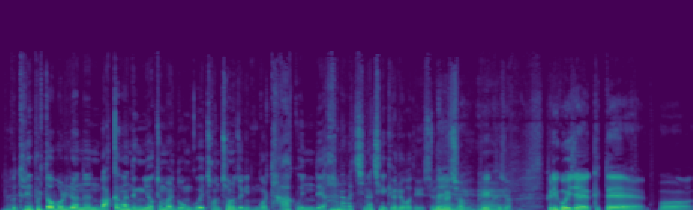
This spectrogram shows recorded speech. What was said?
네. 그 트리플 더블이라는 막강한 능력 정말 농구의 전천후적인 걸 다 갖고 있는데 하나가 지나치게 결여가 되어 있어요. 네. 그렇죠. 네. 그게 크죠. 그리고 이제 그때 뭐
